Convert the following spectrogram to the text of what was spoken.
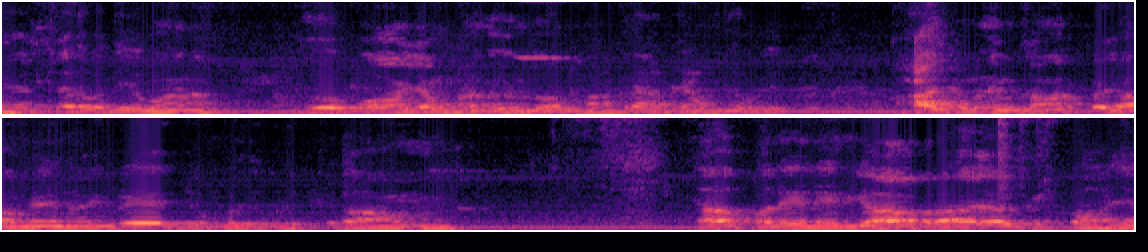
ಹೆಸರು ದೇವಾನ ಸೋಪೋಯಂ ಪ್ರದೋಮಾಗ್ರಹ್ಯಾಂ ದೇವಿ ಆಜಮನಿಂ ಸಮರ್ಪಯಾಮೆ ನೈವೇದ್ಯಂ ಪ್ರತಿಪೃಷ್ಟಾಂ ಯಾ ಫಲೇ ನಿರ್ಯಾ ಪ್ರಾಯ ಪುಷ್ಪಾಯ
